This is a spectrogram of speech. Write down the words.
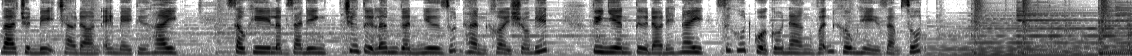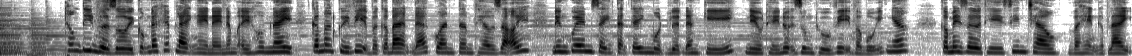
và chuẩn bị chào đón em bé thứ hai. Sau khi lập gia đình, Trương Tử Lâm gần như rút hẳn khỏi showbiz. Tuy nhiên, từ đó đến nay, sức hút của cô nàng vẫn không hề giảm sút. Tin vừa rồi cũng đã khép lại ngày này năm ấy hôm nay. Cảm ơn quý vị và các bạn đã quan tâm theo dõi. Đừng quên dành tặng kênh một lượt đăng ký nếu thấy nội dung thú vị và bổ ích nhé. Còn bây giờ thì xin chào và hẹn gặp lại.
